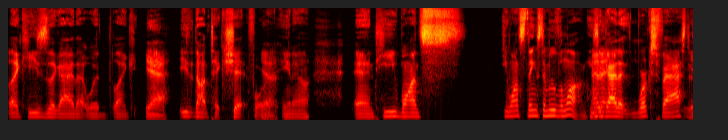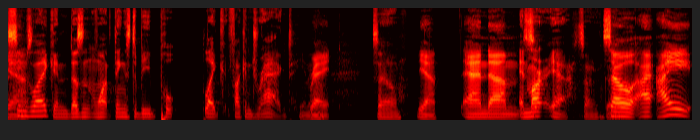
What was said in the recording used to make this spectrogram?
Like he's the guy that would like Yeah. he not take shit for Yeah. it, you know. And he wants he wants things to move along. He's And a it- guy that works fast. It seems like, and doesn't want things to be pull, like fucking dragged. You know? Right. So Yeah. And um. and so- Mar, yeah. So So I I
